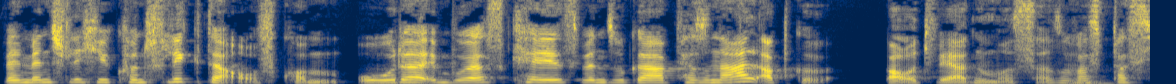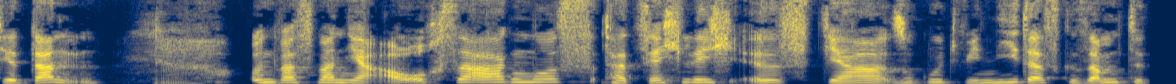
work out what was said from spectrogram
wenn menschliche Konflikte aufkommen oder mhm. im Worst Case, wenn sogar Personal abgebaut werden muss. Also was passiert dann? Und was man ja auch sagen muss, tatsächlich ist ja so gut wie nie das gesamte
